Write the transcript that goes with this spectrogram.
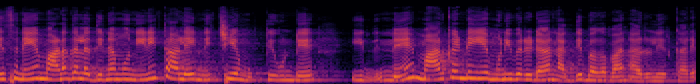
ஈசனே மனதள தினமும் நினைத்தாலே நிச்சய முக்தி உண்டு. இதுன்னு மார்க்கண்டேய முனிவரிடம் நந்தி பகவான் அருளியிருக்காரு.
